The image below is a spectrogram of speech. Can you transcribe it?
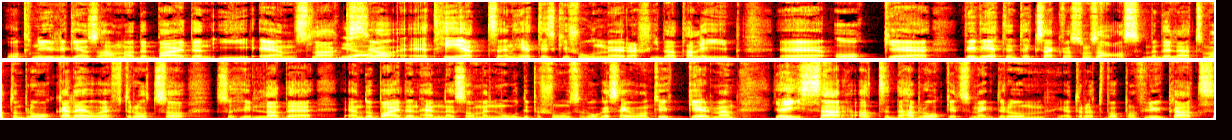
Och nyligen så hamnade Biden i en slags, yeah. ja, ett het, en het diskussion med Rashida Talib. Eh, och eh, vi vet inte exakt vad som sades, men det lät som att de bråkade och efteråt så, så hyllade ändå Biden henne som en modig person som vågar säga vad hon tycker. Men jag gissar att det här bråket som ägde rum, jag tror att det var på en flygplats.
